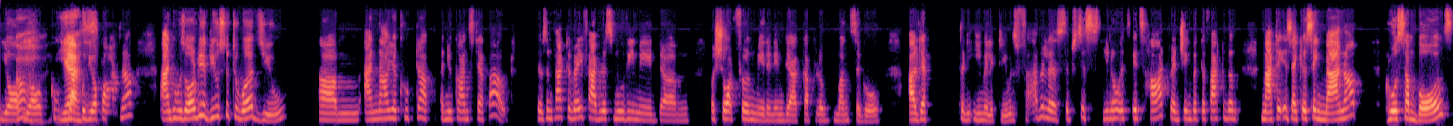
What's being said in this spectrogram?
you're oh, you're cooped yes. up with your partner and who was already abusive towards you um, and now you're cooped up and you can't step out there's in fact a very fabulous movie made um, a short film made in india a couple of months ago i'll definitely email it to you. it's fabulous. It's just, you know, it's, it's heart wrenching. But the fact of the matter is, like you're saying, man up, grow some balls.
